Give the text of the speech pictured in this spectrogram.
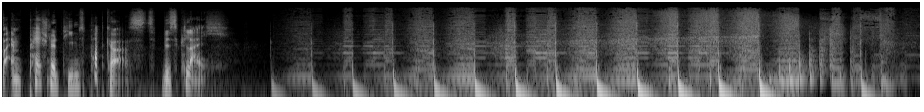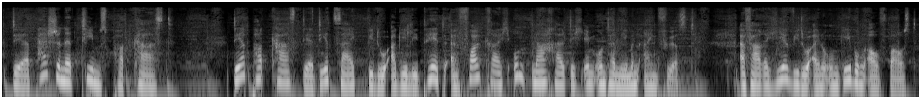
beim Passionate Teams Podcast. Bis gleich. Der Passionate Teams Podcast der Podcast, der dir zeigt, wie du Agilität erfolgreich und nachhaltig im Unternehmen einführst. Erfahre hier, wie du eine Umgebung aufbaust,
